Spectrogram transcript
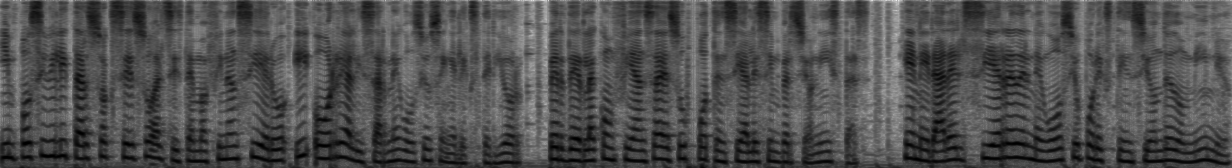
imposibilitar su acceso al sistema financiero y o realizar negocios en el exterior, perder la confianza de sus potenciales inversionistas, generar el cierre del negocio por extinción de dominio,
